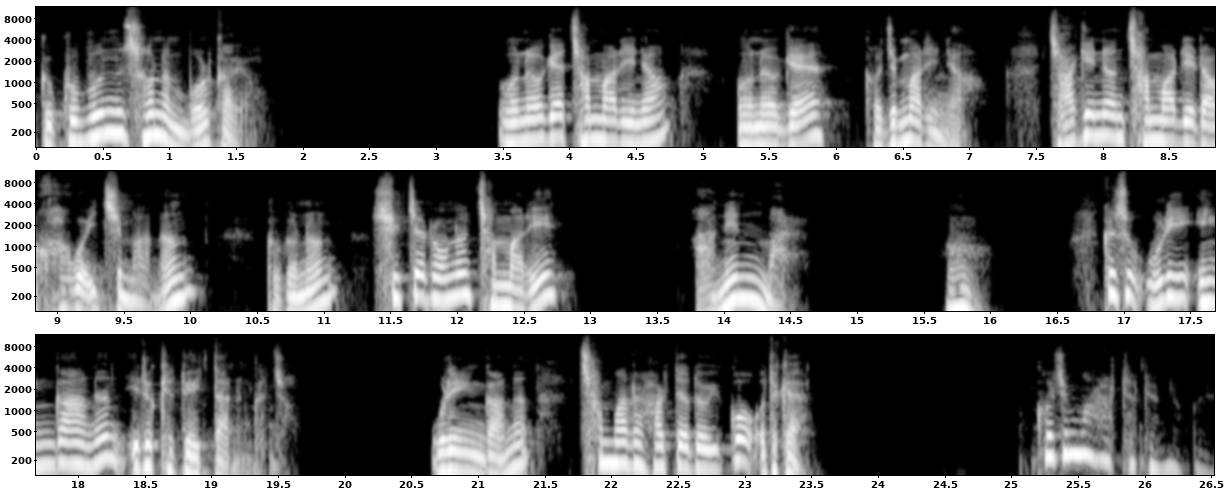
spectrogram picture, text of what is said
그 구분선은 뭘까요? 어느 게 참말이냐? 어느 게 거짓말이냐? 자기는 참말이라고 하고 있지만은, 그거는 실제로는 참말이 아닌 말. 어. 그래서 우리 인간은 이렇게 돼 있다는 거죠. 우리 인간은 참말을 할 때도 있고, 어떻게? 거짓말 할 때도 있는 거예요.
